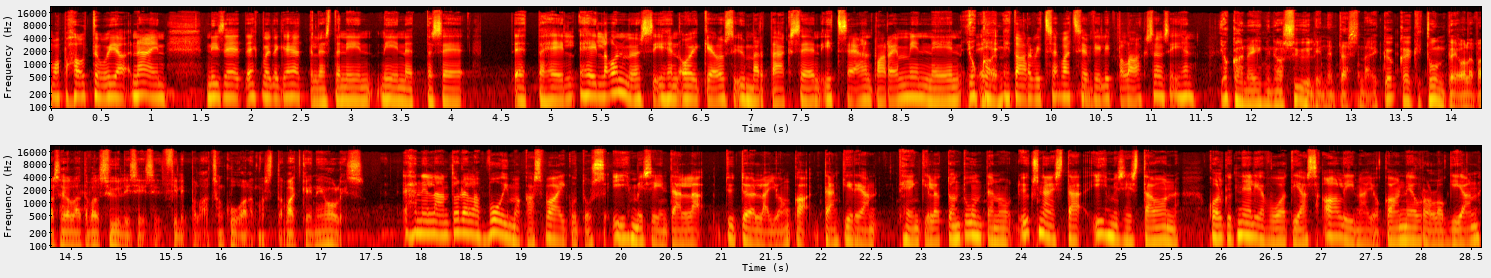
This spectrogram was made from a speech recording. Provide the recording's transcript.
vapautuu ja näin. Niin se, että ehkä mä ajattelen sitä niin, niin että se että heillä on myös siihen oikeus ymmärtääkseen itseään paremmin, niin Jokainen, he tarvitsevat sen Filippa Laakson siihen. Jokainen ihminen on syyllinen tässä näin. Kaikki tuntee olevansa jollain tavalla syyllisiä Filippa Laakson kuolemasta, vaikkei ne olisi hänellä on todella voimakas vaikutus ihmisiin tällä tytöllä, jonka tämän kirjan henkilöt on tuntenut. Yksi näistä ihmisistä on 34-vuotias Alina, joka on neurologian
